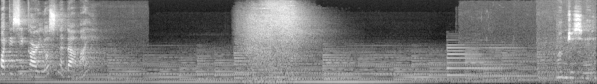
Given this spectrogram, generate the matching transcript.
Pati si Carlos nadamay? Ma'am Giselle,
